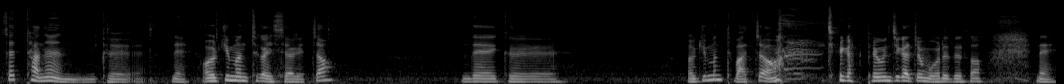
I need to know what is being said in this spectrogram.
세타는 그 네, 얼규먼트가 있어야겠죠? 근데 그 얼규먼트 맞죠? 제가 배운 지가 좀 오래돼서 네.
